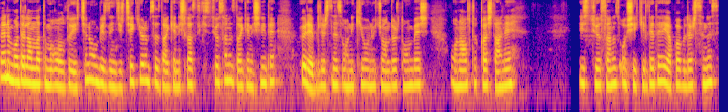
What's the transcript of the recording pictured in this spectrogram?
Benim model anlatımı olduğu için 11 zincir çekiyorum. Siz daha geniş lastik istiyorsanız daha genişini de örebilirsiniz. 12, 13, 14, 15, 16 kaç tane istiyorsanız o şekilde de yapabilirsiniz.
